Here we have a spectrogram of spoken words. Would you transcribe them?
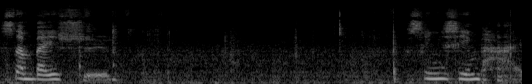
圣杯十，星星牌，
